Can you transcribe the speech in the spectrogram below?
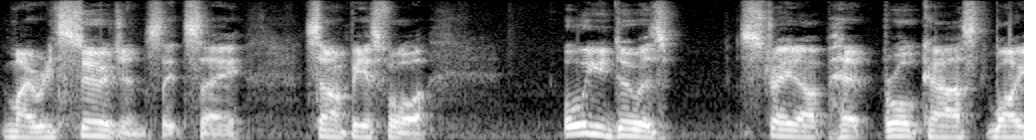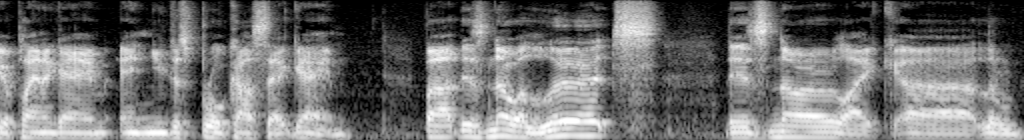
my resurgence, let's say, so on PS4, all you do is straight up hit broadcast while you're playing a game and you just broadcast that game. But there's no alerts, there's no like uh, little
